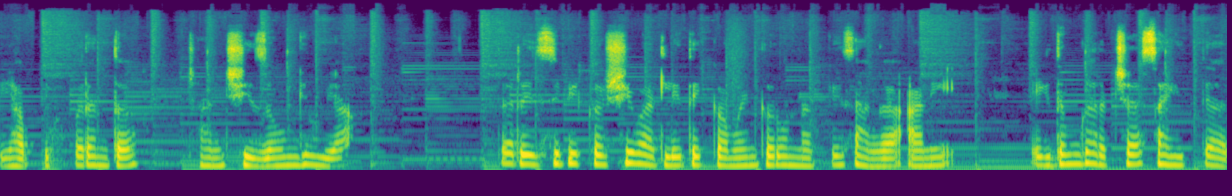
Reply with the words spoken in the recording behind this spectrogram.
ह्यापर्यंत छान शिजवून घेऊया. तर रेसिपी कशी वाटली ते कमेंट करून नक्की सांगा. आणि एकदम घरच्या साहित्यात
